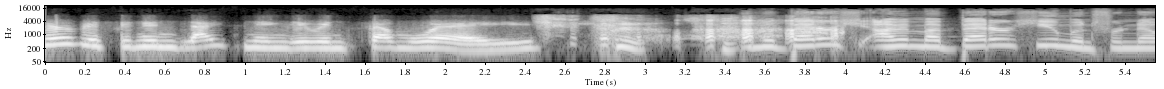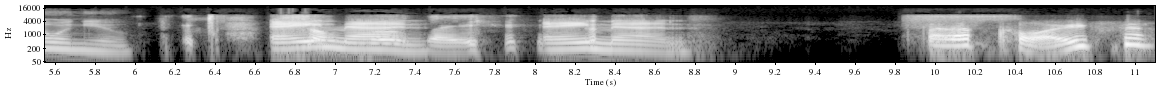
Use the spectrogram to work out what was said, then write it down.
service in enlightening you in some way. I'm a better I'm a better human for knowing you. Amen. Amen. Well, of course. Well,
